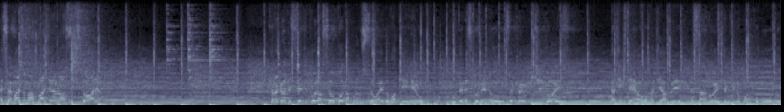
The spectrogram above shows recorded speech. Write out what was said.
Essa é mais uma página da nossa história. Quero agradecer de coração toda a produção aí do Rock in Rio por ter escolhido o CFM 22 e a gente tem a honra de abrir essa noite aqui no Palco Mundo.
